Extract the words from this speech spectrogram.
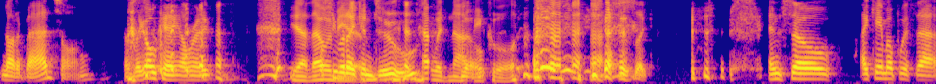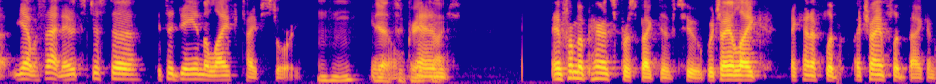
not a bad song." I was like, "Okay, I'll write it." yeah, that I'll would see be what I a- can do. that would not be cool. yeah, it's like, and so I came up with that. Yeah, with that, and it's just a it's a day in the life type story. hmm Yeah, know, it's a great and, song. And from a parent's perspective too, which I like. I kind of flip. I try and flip back and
